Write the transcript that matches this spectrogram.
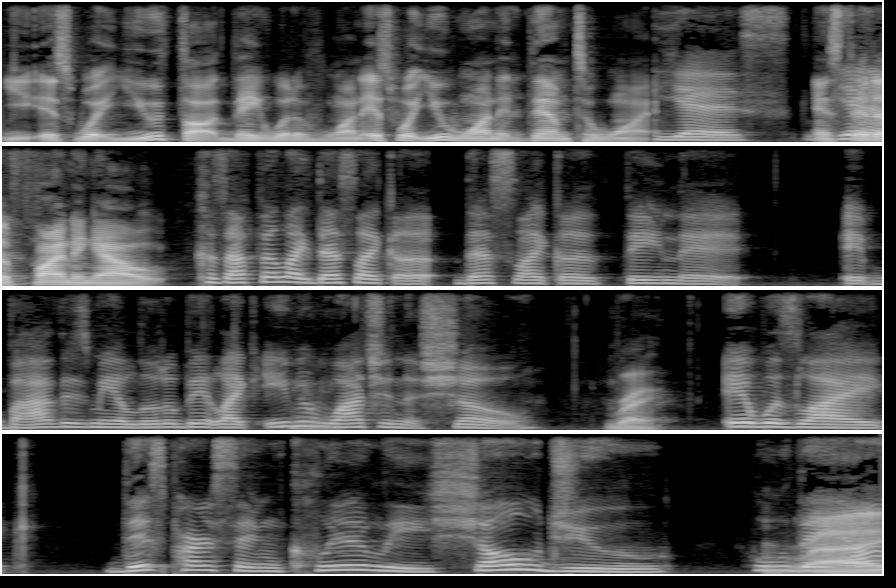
it's what you thought they would have wanted. It's what you wanted them to want. Yes. Instead yeah. of finding out Cause I feel like that's like a that's like a thing that it bothers me a little bit. Like even Mm. watching the show, right. it was like this person clearly showed you who they Right,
